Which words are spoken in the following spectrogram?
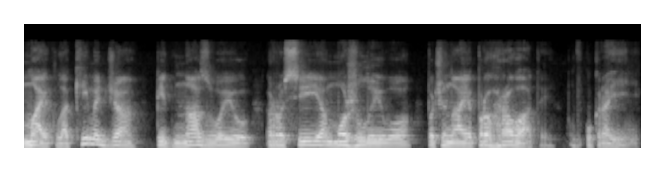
Майкла Кімеджа під назвою Росія можливо починає програвати в Україні.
